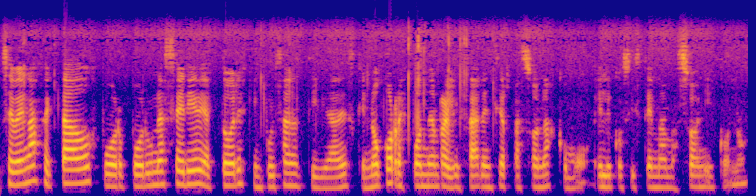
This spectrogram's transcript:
se ven afectados por, por una serie de actores que impulsan actividades que no corresponden realizar en ciertas zonas como el ecosistema amazónico, ¿no?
